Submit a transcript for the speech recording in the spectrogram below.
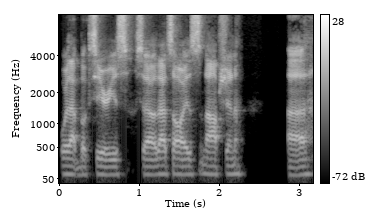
or that book series so that's always an option uh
